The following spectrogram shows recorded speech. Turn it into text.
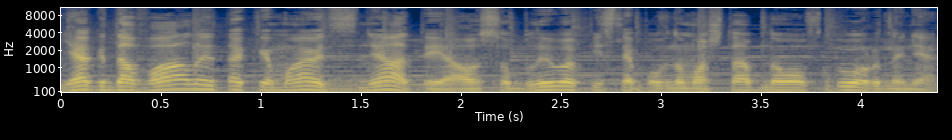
Як давали, так і мають зняти, а особливо після повномасштабного вторгнення.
